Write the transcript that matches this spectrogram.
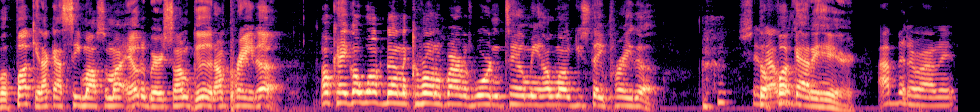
well, fuck it. I got sea moss in my elderberry, so I'm good. I'm prayed up. Okay, go walk down the coronavirus ward and tell me how long you stay prayed up. Shit, The fuck was- out of here. I've been around it.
